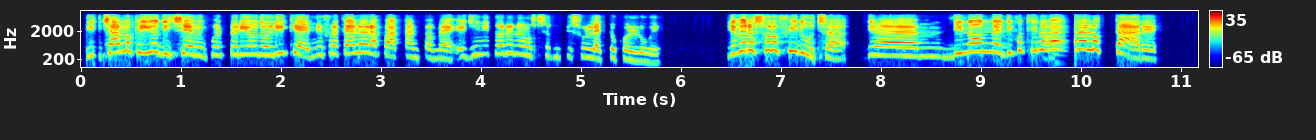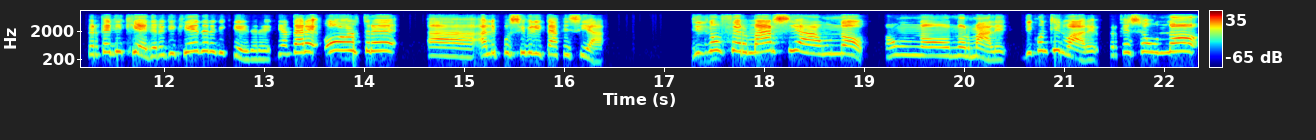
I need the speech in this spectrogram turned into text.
Diciamo che io dicevo in quel periodo lì che mio fratello era qua accanto a me e i genitori erano seduti sul letto con lui. Di avere solo fiducia, di, ehm, di non, di continuare a lottare, perché di chiedere, di chiedere, di chiedere, di andare oltre a- alle possibilità che si ha, di non fermarsi a un no, a un no normale, di continuare, perché se un no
